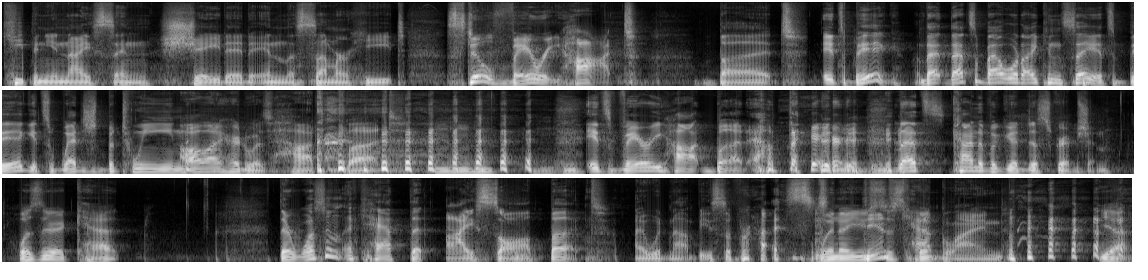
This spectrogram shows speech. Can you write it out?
keeping you nice and shaded in the summer heat. Still very hot but it's big. That that's about what I can say. It's big. It's wedged between. All I heard was hot butt. It's very hot butt out there. that's kind of a good description. Was there a cat? There wasn't a cat that I saw, but I would not be surprised. When I used Dan's to cat spend, blind. yeah,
